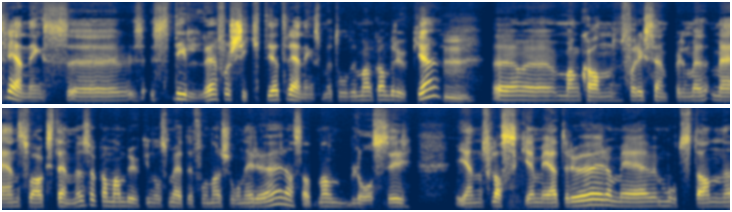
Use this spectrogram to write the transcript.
trenings, eh, stille, forsiktige treningsmetoder man kan bruke. Mm. Eh, man kan f.eks. Med, med en svak stemme så kan man bruke noe som heter fonasjon i rør. Altså at man blåser i en flaske med et rør og med motstand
